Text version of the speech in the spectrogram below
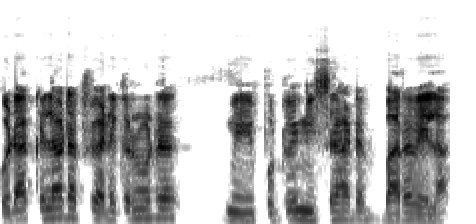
ගොඩක් වෙලාවට අපි වැඩ කරනකොට මේ පුටුවෙන් ඉස්සරහට බර වෙලා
